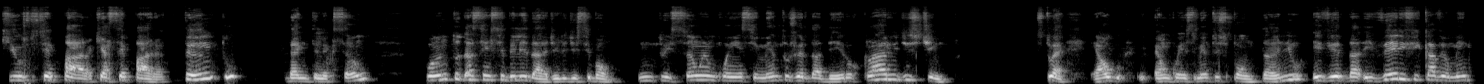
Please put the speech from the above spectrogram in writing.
que o separa, que a separa tanto da intelecção quanto da sensibilidade. Ele disse: bom, intuição é um conhecimento verdadeiro, claro e distinto. Isto é, é algo, é um conhecimento espontâneo e, verdade, e verificavelmente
